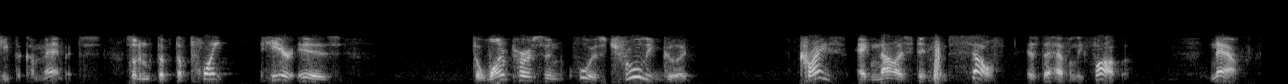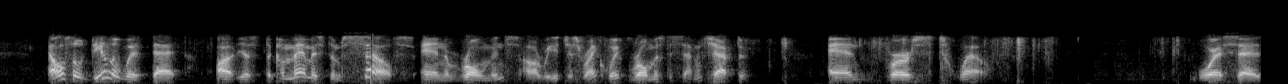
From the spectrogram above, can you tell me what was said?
keep the commandments. So the, the, the point here is the one person who is truly good, Christ acknowledged it himself as the Heavenly Father. Now, also dealing with that are just the commandments themselves And Romans. I'll read it just right quick. Romans, the seventh chapter, and verse 12, where it says,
